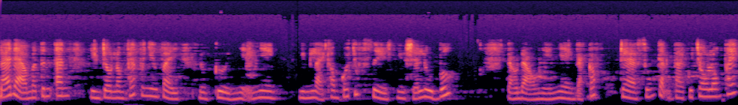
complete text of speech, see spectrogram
Bá đạo mà tin anh, nhưng Châu Lâm Phát với như vậy, nụ cười nhẹ nhàng, nhưng lại không có chút gì như sẽ lùi bước. Đạo đạo nhẹ nhàng đặt cốc trà xuống cạnh tay của Châu Long Phát,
